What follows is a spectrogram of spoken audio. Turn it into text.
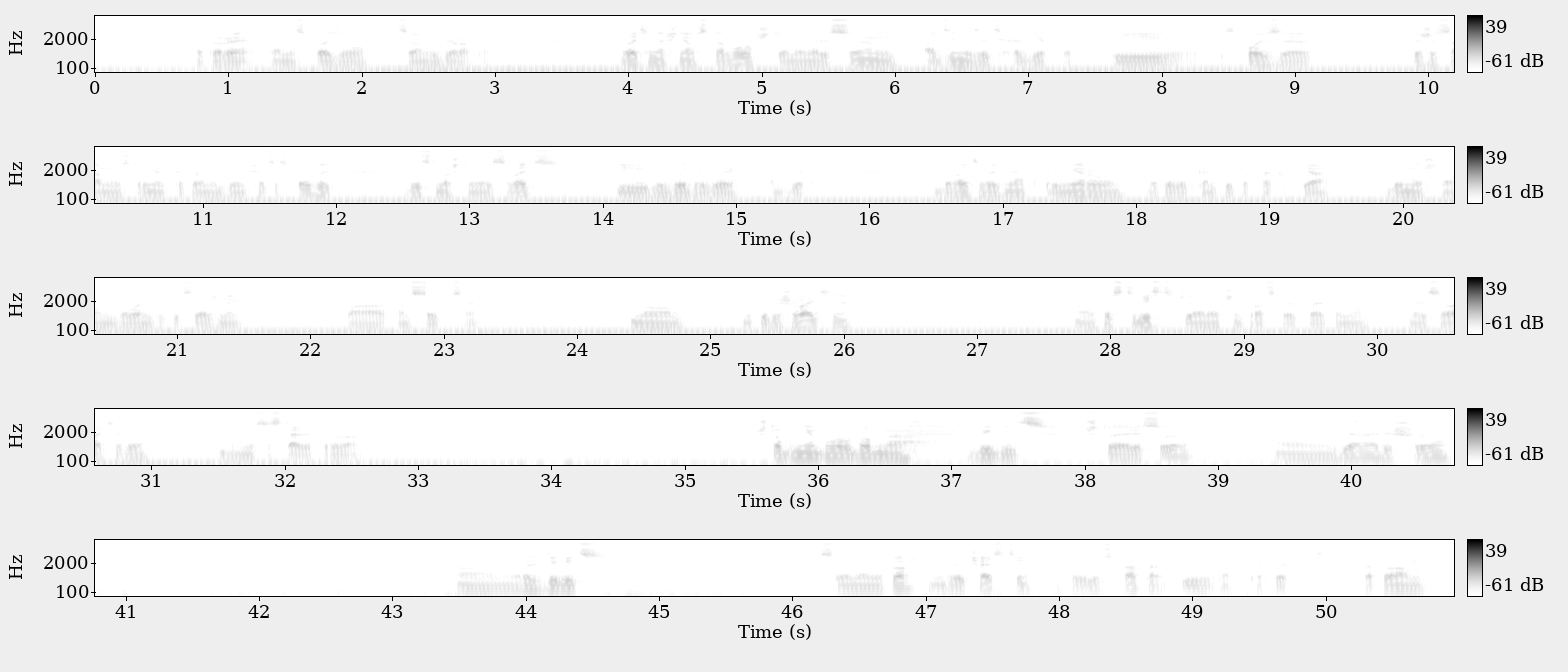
которые он использовал в своем видеоуроке. Давайте начнем с того, что мы нарисуем один из этих объектов. И используя те же самые инструменты, которые мы будем сейчас использовать, вы сможете нарисовать и любой другой объект. Давайте возьмем, к примеру, вот этот компьютер, так как я думаю, что он довольно-таки сложный по конструкции. Но не переживайте, а, по стилистике он очень простой, поэтому нарисовать его не составит труда. Чтобы мне было удобно видеть, что я рисую, э, я решил э, разделить свой монитор на две части. Это иллюстратор и After Effects, в котором у нас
